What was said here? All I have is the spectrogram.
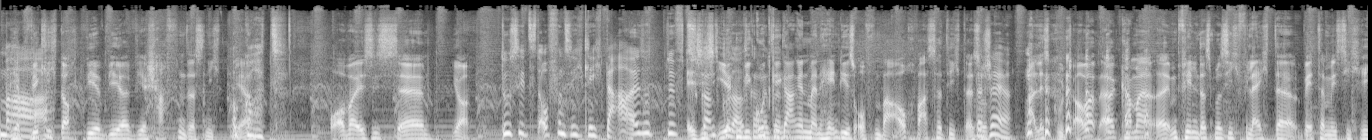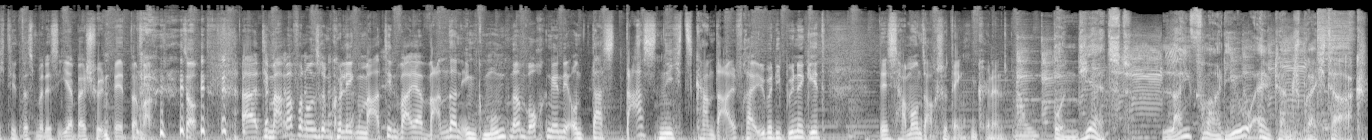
Ich habe wirklich gedacht, wir, wir, wir schaffen das nicht Oh mehr. Gott. Aber es ist, äh, ja, Du sitzt offensichtlich da, also dürfte es ganz ist irgendwie gut sein. gegangen. Mein Handy ist offenbar auch wasserdicht. Also ja. alles gut. Aber äh, kann man äh, empfehlen, dass man sich vielleicht äh, wettermäßig richtet, dass man das eher bei schönem Wetter macht. So, äh, die Mama von unserem Kollegen Martin war ja wandern in Gmunden am Wochenende und dass das nicht skandalfrei über die Bühne geht, das haben wir uns auch schon denken können. Und jetzt Live-Radio-Elternsprechtag.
